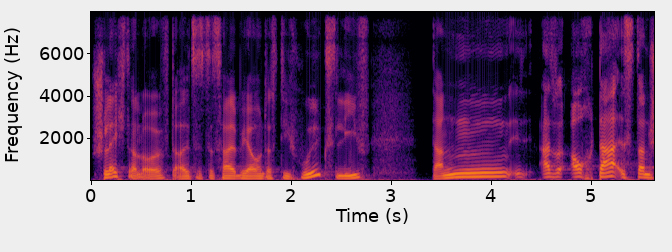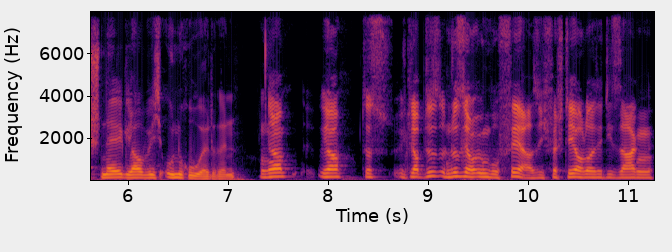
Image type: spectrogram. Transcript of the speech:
schlechter läuft, als es das halbe Jahr unter Steve Wilkes lief, dann, also auch da ist dann schnell, glaube ich, Unruhe drin. Ja, ja, das, ich glaube, das, und das ist ja auch irgendwo fair. Also ich verstehe auch Leute, die sagen,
